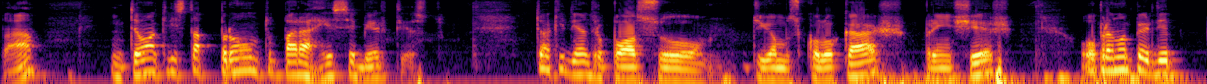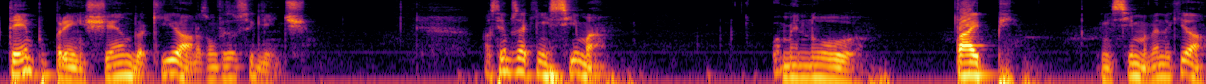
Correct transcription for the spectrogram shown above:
Tá? Então aqui está pronto para receber texto. Então aqui dentro eu posso, digamos, colocar, preencher, ou para não perder tempo preenchendo aqui, ó, nós vamos fazer o seguinte. Nós temos aqui em cima o menu Type. Em cima, vendo aqui, ó.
